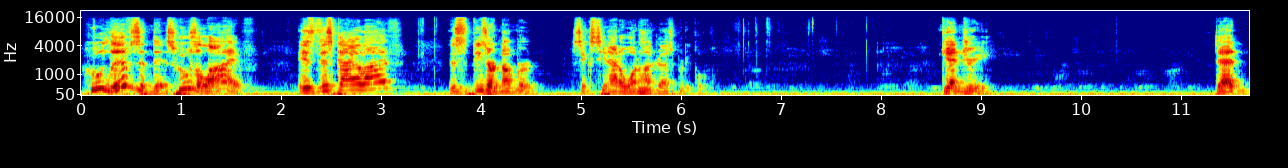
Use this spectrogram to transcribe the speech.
who lives in this? Who's alive? Is this guy alive? This these are numbered. 16 out of 100. That's pretty cool. Gendry, Dead?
